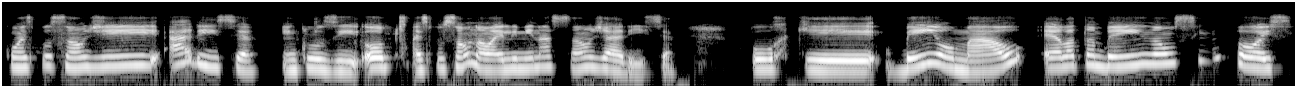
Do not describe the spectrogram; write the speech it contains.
com a expulsão de Arícia, inclusive. Ou a expulsão não, a eliminação de Arícia. Porque, bem ou mal, ela também não se impôs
